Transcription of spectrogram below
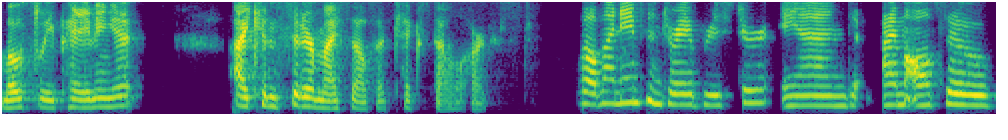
mostly painting it. I consider myself a textile artist. Well, my name's Andrea Brewster, and I'm also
